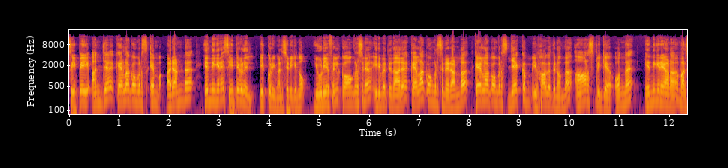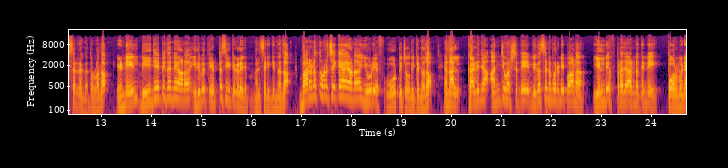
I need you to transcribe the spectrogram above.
സി പി ഐ അഞ്ച് കേരള കോൺഗ്രസ് എം രണ്ട് എന്നിങ്ങനെ സീറ്റുകളിൽ ഇക്കുറി മത്സരിക്കുന്നു. യു ഡി എഫിൽ കോൺഗ്രസിന് ഇരുപത്തിനാല് കേരള കോൺഗ്രസിന് രണ്ട് കേരള കോൺഗ്രസ് ജേക്കബ് വിഭാഗത്തിനൊന്ന് ആർ എസ് പിക്ക് ഒന്ന് എന്നിങ്ങനെയാണ് മത്സരരംഗത്തുള്ളത്. ഇന്ത്യയിൽ ബി ജെ പി തന്നെയാണ് ഇരുപത്തിയെട്ട് സീറ്റുകളിലും മത്സരിക്കുന്നത്. ഭരണ തുടർച്ചയ്ക്കായാണ് യു ഡി എഫ് വോട്ട് ചോദിക്കുന്നത്. എന്നാൽ കഴിഞ്ഞ അഞ്ച് വർഷത്തെ വികസന മുരടിപ്പാണ് എൽ ഡി എഫ് പ്രചാരണത്തിന്റെ പോർമുന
